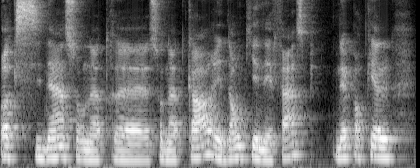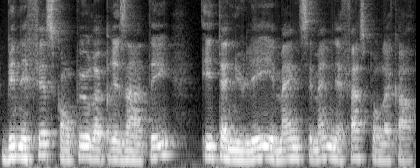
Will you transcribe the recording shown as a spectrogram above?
oxydant sur notre, euh, sur notre corps et donc qui est néfaste. Puis N'importe quel bénéfice qu'on peut représenter est annulé et même c'est même néfaste pour le corps.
